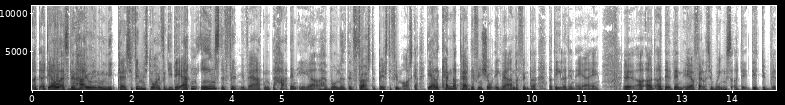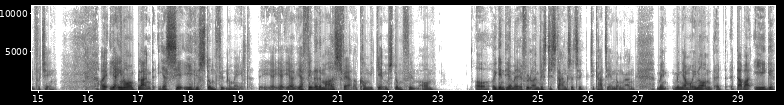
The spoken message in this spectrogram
og det er jo, altså, den har jo en unik plads i filmhistorien, fordi det er den eneste film i verden, der har den ære at have vundet den første bedste film Oscar. Det er der, kan der per definition ikke være andre film, der, der deler den ære af. Øh, og og, og den ære falder til Wings, og det, det er dybt velfortjent. Og jeg indrømmer blankt, jeg ser ikke stumfilm normalt. Jeg, jeg, jeg finder det meget svært at komme igennem stumfilm om og, og igen det her med, at jeg føler en vis distance til, til karakteren nogle gange. Men, men jeg må indrømme, at, at der var ikke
